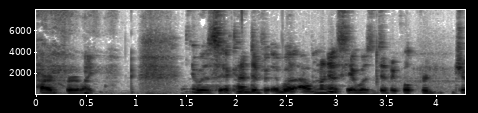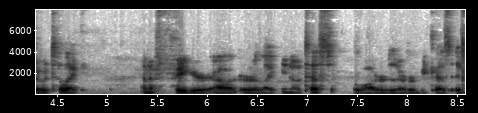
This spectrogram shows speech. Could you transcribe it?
hard for like it was a kind of well I'm not gonna say it was difficult for Joe to like kind of figure out or like you know test the waters or whatever because it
